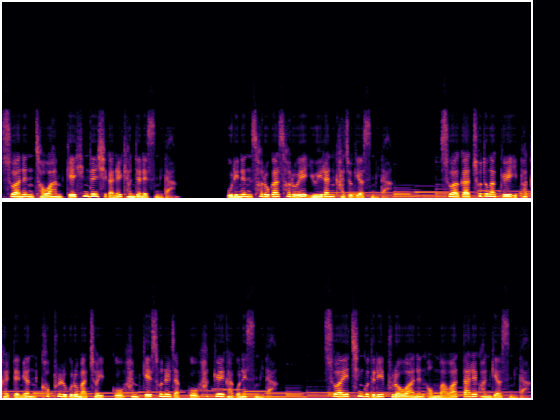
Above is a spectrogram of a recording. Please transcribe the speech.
수아는 저와 함께 힘든 시간을 견뎌냈습니다. 우리는 서로가 서로의 유일한 가족이었습니다. 수아가 초등학교에 입학할 때면 커플룩으로 맞춰 입고 함께 손을 잡고 학교에 가곤 했습니다. 수아의 친구들이 부러워하는 엄마와 딸의 관계였습니다.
